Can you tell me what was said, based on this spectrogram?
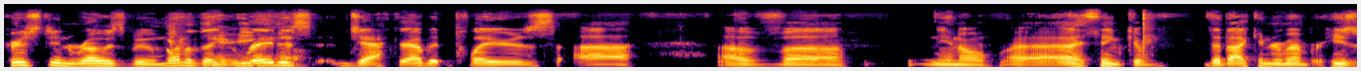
Christian Rozeboom, one of the greatest go. Jackrabbit players uh, of uh, you know, I think of that I can remember. He's,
